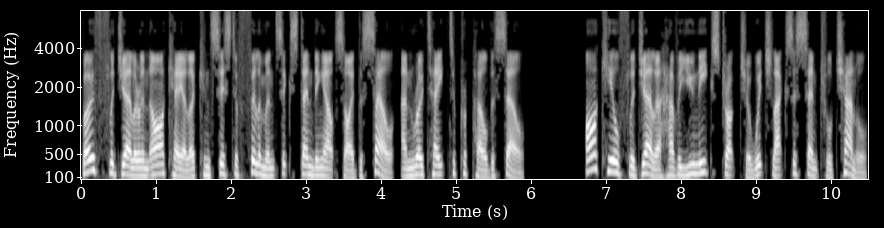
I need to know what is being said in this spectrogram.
Both flagella and archaea consist of filaments extending outside the cell, and rotate to propel the cell. Archaeal flagella have a unique structure which lacks a central channel.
